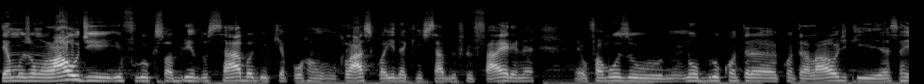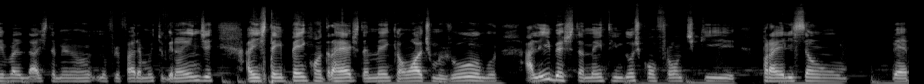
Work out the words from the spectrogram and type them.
Temos um Loud e Fluxo abrindo sábado, que é porra, um clássico aí, né? Que a gente sabe do Free Fire, né? É o famoso Nobru contra, contra Loud, que essa rivalidade também no, no, Free Fire é muito grande. A gente tem PEN contra Red também, que é um ótimo jogo. A Liberty também tem dois confrontos que para eles são é,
